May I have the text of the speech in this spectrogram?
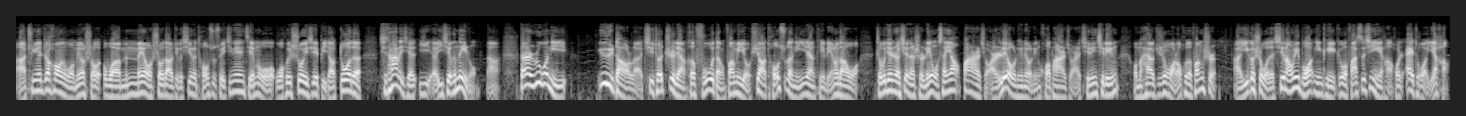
啊，春节之后呢，我没有收，我们没有收到这个新的投诉，所以今天节目我我会说一些比较多的其他的一些一一些个内容啊。当然，如果你遇到了汽车质量和服务等方面有需要投诉的，您依然可以联络到我。直播间热线呢是零五三幺八二九二六零六零或八二九二七零七零。我们还有几种网络互动方式啊，一个是我的新浪微博，您可以给我发私信也好，或者艾特我也好。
